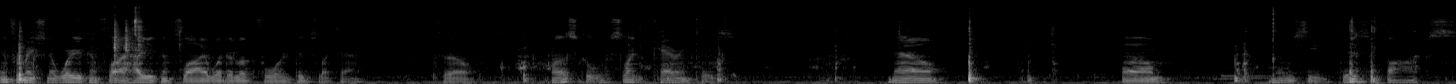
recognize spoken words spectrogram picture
information of where you can fly, how you can fly, what to look for, and things like that. So, well, that's cool. It's like a carrying case. Now, um, let me see. This box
